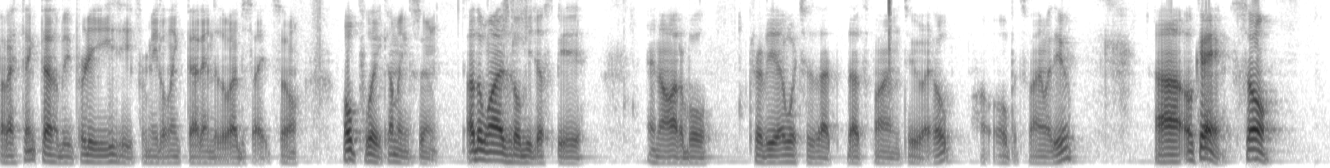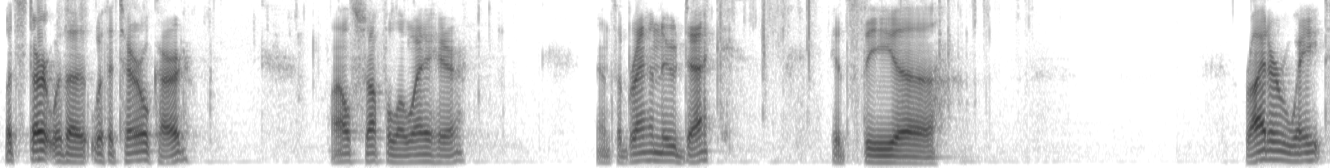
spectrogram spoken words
but I think that'll be pretty easy for me to link that into the website. So hopefully coming soon. Otherwise, it'll be just be an audible trivia, which is that that's fine too. I hope. I hope it's fine with you. Uh, okay, so let's start with a with a tarot card. I'll shuffle away here. And it's a brand new deck. It's the uh, Rider Waite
